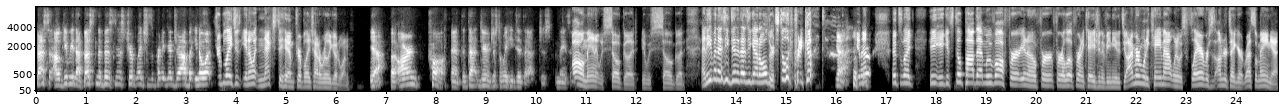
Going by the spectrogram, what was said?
Best, I'll give you that. Best in the business. Triple H is a pretty good job, but you know what? Triple H is, you know what? Next to him, Triple H had a really good one. Yeah, but Arn, oh man, did that dude just the way he did that, just amazing. Oh man, it was so good. It was so good. And even as he did it as he got older, it still looked pretty good. Yeah, you know, it's like he, he could still pop that move off for you know for for a little for an occasion if he needed to. I remember when he came out when it was Flair versus Undertaker at WrestleMania.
